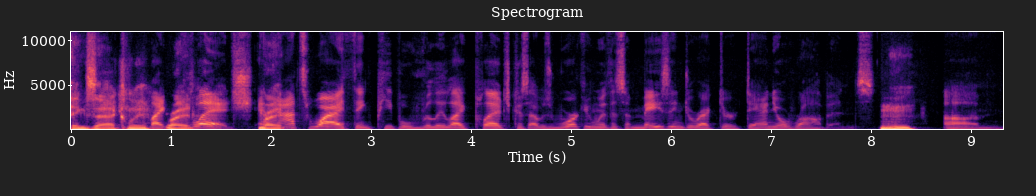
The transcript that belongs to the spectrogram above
exactly. Like right. Pledge. And Right. that's why I think people really like Pledge because I was working with this amazing director, Daniel Robbins, Mhm. um,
